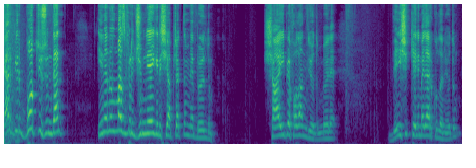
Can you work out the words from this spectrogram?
Yani bir bot yüzünden inanılmaz bir cümleye giriş yapacaktım ve böldüm. Şaibe falan diyordum böyle. Değişik kelimeler kullanıyordum.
